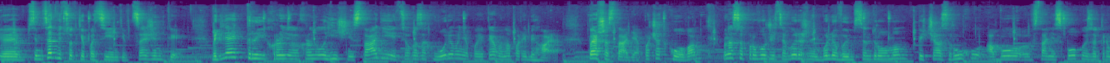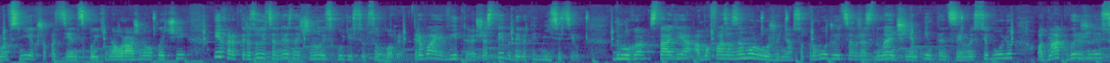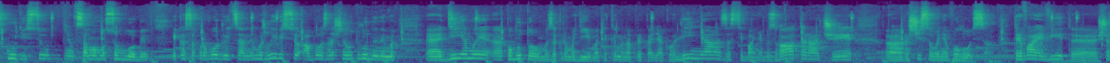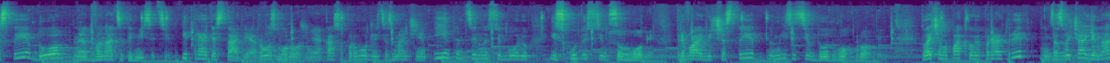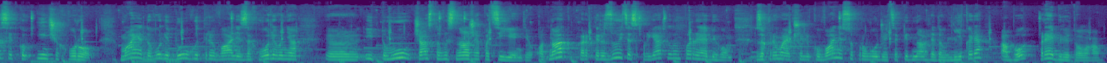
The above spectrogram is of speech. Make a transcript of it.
Е, 70% пацієнтів це жінки. Виділяють три хронологічні стадії цього захворювання, по яке воно перебігає. Перша стадія початкова. Вона супроводжується вираженим больовим синдромом під час руху або в стані спокою, зокрема в сні, якщо пацієнт спить на ураженому плечі, і характеризується незначною скутістю в суглобі. Триває від 6 до 9 місяців. Друга стадія або фаза замороження супроводжується вже зменшенням інтенсивності болю, однак вираженою скутістю в самому суглобі, яка супроводжується неможливістю або значно утрудненими е, діями, е, побутовими, зокрема діями, такими, наприклад, як гоління, застібання бюстгальтера чи е, розчісування волосся. Триває від е, 6 до е, 12 місяців. І третя стадія розмороження, яка супроводжується зменшенням і інтенсивності болю, і скутості в суглобі. Триває від 6 до місяців до 2 років. Плечо-лопатковий переартрит зазвичай є наслідком інших хвороб, має доволі довготривалі захворювання е, і тому часто виснажує пацієнтів. Однак характеризується сприятливим перебігом, зокрема, якщо лікування супроводжується під наглядом лікаря або реабілітолога.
